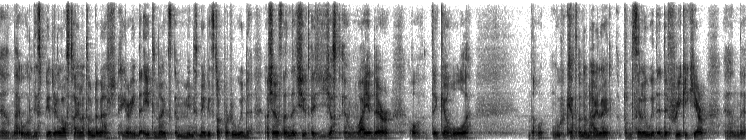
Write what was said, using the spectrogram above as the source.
And uh, will this be the last highlight of the match? Here in the 89th minute, maybe Stockport with a chance, and they shoot just a wide there of the goal. No, we get another highlight. Ponticelli with the free kick here, and uh,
